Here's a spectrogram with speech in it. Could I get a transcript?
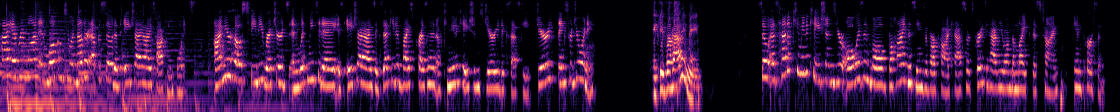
Hi, everyone, and welcome to another episode of HII Talking Points. I'm your host, Phoebe Richards, and with me today is HII's Executive Vice President of Communications, Jerry Dickseski. Jerry, thanks for joining. Thank you for having me. So, as head of communications, you're always involved behind the scenes of our podcast, so it's great to have you on the mic this time in person.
